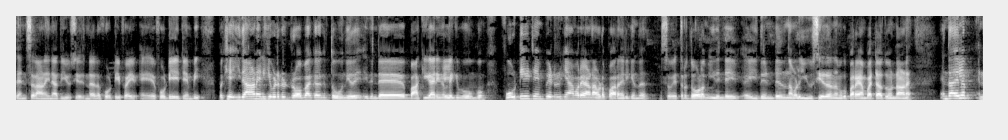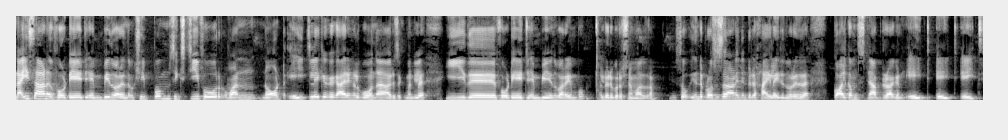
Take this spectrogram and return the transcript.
sensor ഇതിനകത്ത് യൂസ് ചെയ്തിട്ടുണ്ടായിരുന്നത്. Forty five forty eight M B പക്ഷേ ഇതാണ് എനിക്ക് ഇവിടെ ഒരു ഡ്രോബാക്ക് ഒക്കെ തോന്നിയത്. ഇതിന്റെ ബാക്കി കാര്യങ്ങളിലേക്ക് പോകുമ്പം ഫോർട്ടി എയ്റ്റ് എം ബി ഒരു ക്യാമറയാണ് അവിടെ പറഞ്ഞിരിക്കുന്നത്. സോ എത്രത്തോളം ഇതിന്റെ ഇതുണ്ട് എന്ന് നമ്മൾ യൂസ് ചെയ്താൽ നമുക്ക് പറയാൻ പറ്റാത്തതുകൊണ്ടാണ് എന്തായാലും നൈസാണ് ഫോർട്ടി എയ്റ്റ് എം ബി എന്ന് പറയുന്നത്. പക്ഷേ ഇപ്പം സിക്സ്റ്റി ഫോർ വൺ നോട്ട് എയ്റ്റിലേക്കൊക്കെ കാര്യങ്ങൾ പോകുന്ന ആ ഒരു സെഗ്മെന്റിൽ ഈ ഇത് ഫോർട്ടി എയ്റ്റ് എം ബി എന്ന് പറയുമ്പോൾ ഉള്ളൊരു പ്രശ്നം മാത്രം. സോ ഇതിന്റെ പ്രോസസ്സറാണ് ഇതിന്റെ ഒരു ഹൈലൈറ്റ് എന്ന് പറയുന്നത്. Qualcomm Snapdragon eight eight eight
